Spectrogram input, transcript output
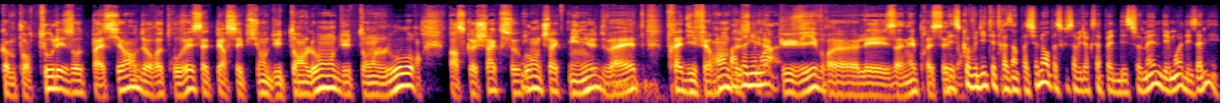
comme pour tous les autres patients, de retrouver cette perception du temps long, du temps lourd, parce que chaque seconde, chaque minute va être très différente de ce qu'il a pu vivre euh, les années précédentes. Mais ce que vous dites est très impressionnant, parce que ça veut dire que ça peut être des semaines, des mois, des années.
